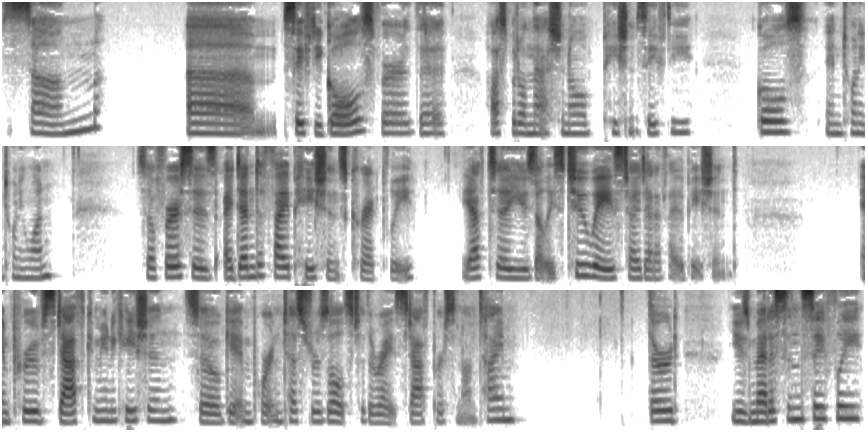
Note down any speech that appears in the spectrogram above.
some um, safety goals for the hospital national patient safety goals in 2021. So first is identify patients correctly. You have to use at least two ways to identify the patient. Improve staff communication, so get important test results to the right staff person on time. Third, use medicines safely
